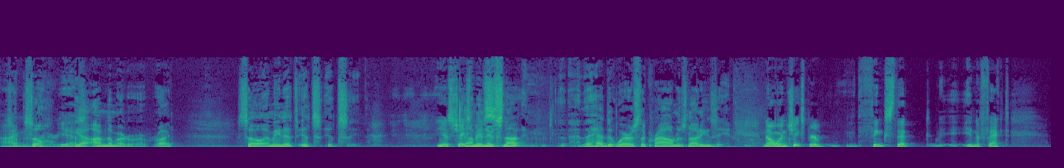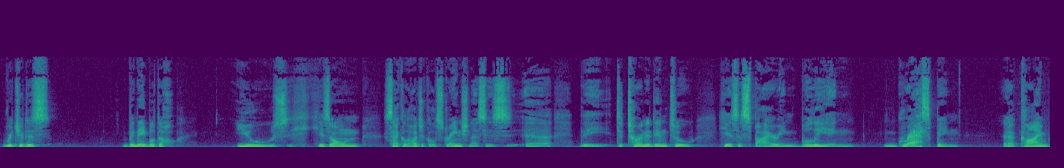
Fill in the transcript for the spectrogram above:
I'm so, the murderer, yes. Yeah, I'm the murderer, right? So I mean, it's it's it's. Yes, Shakespeare. I mean, it's not the head that wears the crown is not easy. No, and Shakespeare thinks that, in effect, Richard has been able to use his own psychological strangeness, is uh, the to turn it into his aspiring, bullying, grasping uh, climb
